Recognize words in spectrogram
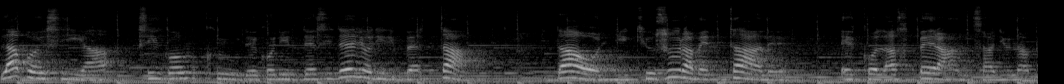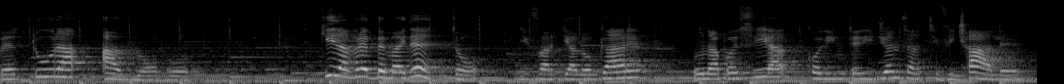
La poesia si conclude con il desiderio di libertà da ogni chiusura mentale e con la speranza di un'apertura al nuovo. Chi l'avrebbe mai detto di far dialogare una poesia con l'intelligenza artificiale?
